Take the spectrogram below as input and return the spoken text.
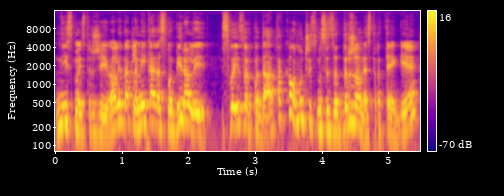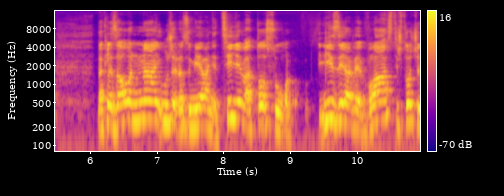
nismo istraživali. Dakle, mi kada smo birali svoj izvor podataka, odlučili smo se za državne strategije. Dakle, za ovo najuže razumijevanje ciljeva, to su ono, izjave vlasti, što će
